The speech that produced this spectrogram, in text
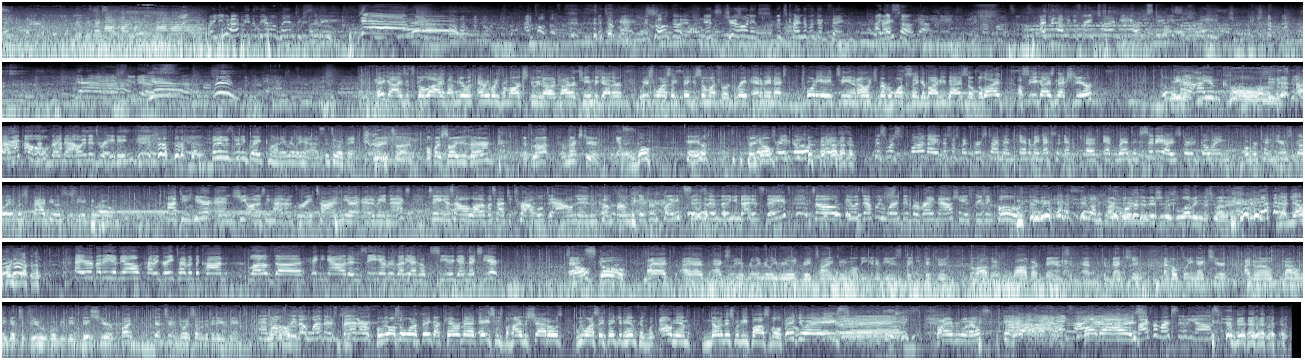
Are you happy to be in Atlantic City? Yeah! I'm cold though. It's okay. It's all good. It's June. It's it's kind of a good thing. I guess so. Yeah. I've been having a great time. Yay, Art Studios, right? Yeah. Hey guys, it's Goliath. I'm here with everybody from ARK Studios, our entire team together. We just want to say thank you so much for a great AnimeNext 2018, and I only remember wants to say goodbye to you guys. So Goliath, I'll see you guys next year. Lena, I am cold. It's very cold right now, and it's raining. but it has been a great con. It really has. It's worth it. Great time. Hope I saw you there. If not, come next year. Yes. There you go. Kayla. Draco. Draco. and this was fun. I, this was my first time in AnimeNext at, at Atlantic City. I started going over 10 years ago. It was fabulous to see it grow. Hati here, and she honestly had a great time here at AnimeNext, seeing as how a lot of us had to travel down and come from different places in the United States. So it was definitely worth it, but right now she is freezing cold. Our Florida division is loving this weather. Danielle, what do you got for that? Hey everybody, Danielle. Had a great time at the con. Loved uh, hanging out and seeing everybody. I hope to see you again next year. Skull? Skull. I had I had actually a really really really great time doing all the interviews, taking pictures with a lot of a lot of our fans at the convention, and hopefully next year I know not only get to do what we did this year, but get to enjoy some of the video games. And hopefully the weather's better. But we also want to thank our cameraman Ace, who's behind the shadows. We want to say thank you to him because without him, none of this would be possible. Thank you, Ace. Bye everyone else. Bye, guys. Bye from ARK Studios.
